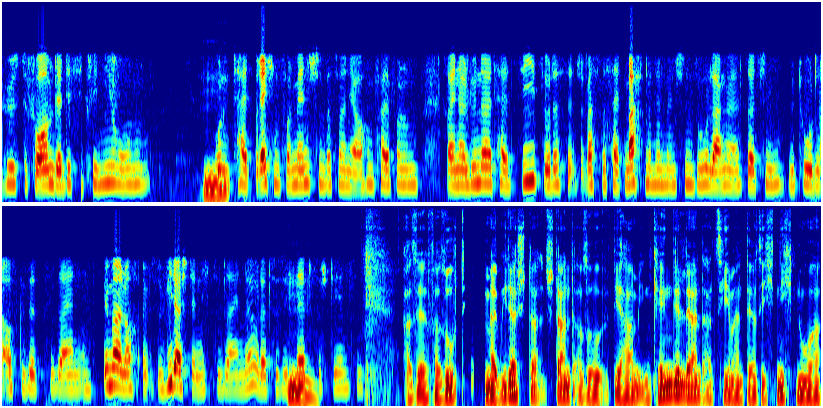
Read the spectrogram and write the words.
höchste Form der Disziplinierung hm. und halt Brechen von Menschen, was man ja auch im Fall von Rainer Lünnert halt sieht, so dass was das halt macht mit den Menschen, so lange solchen Methoden ausgesetzt zu sein und immer noch so widerständig zu sein, ne? oder zu sich hm. selbst zu stehen. Also er versucht immer Widerstand, also wir haben ihn kennengelernt als jemand, der sich nicht nur,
